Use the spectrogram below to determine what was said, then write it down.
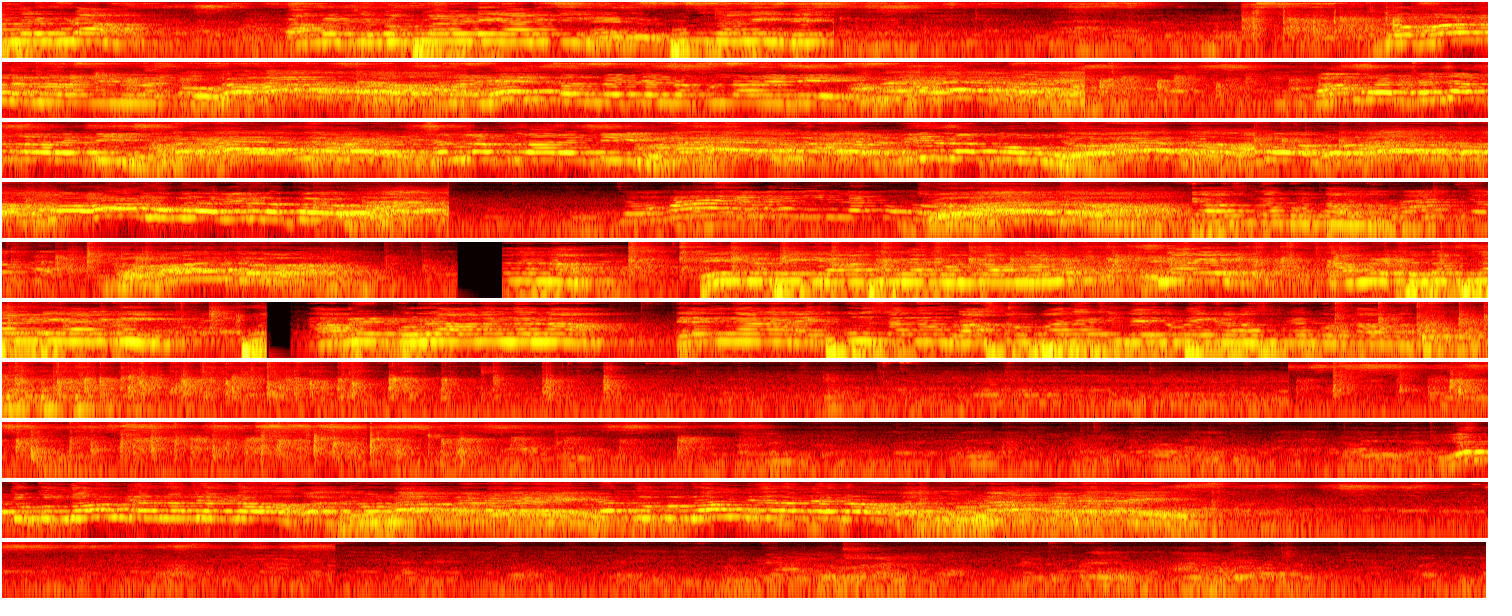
అందరూ కూడా కామ్రేడ్ చంద్రపుల్లారెడ్డి గారికి పూలు తల్లి జోహార్ లంగారెడ్డిలకు మహేష్ కామ్రేడ్ చంద్ర పుల్లారెడ్డి కామ్రేడ్ చంద్ర పుల్లారెడ్డి చంద్ర పుల్లారెడ్డి వీరులకు. జోహార్ అమర వీరులకు. జోహార్ అమరవీరులకు కావాల్సిందిగా కోరుతా ఉన్నాం జోహార్ జోహార్ అన్న వేదికపైకి రావాల్సిందిగా కోరుతా ఉన్నాము అలాగే కామ్రేడ్ గారికి కామ్రేడ్ బుర్రా ఆనంద్ అన్న తెలంగాణ రైతు కూలి సంఘం రాష్ట్ర ఉపాధ్యక్షులు వేదికపైకి రావాల్సిందిగా కోరుతా ఉన్నాం. ఎత్తుకుందాం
